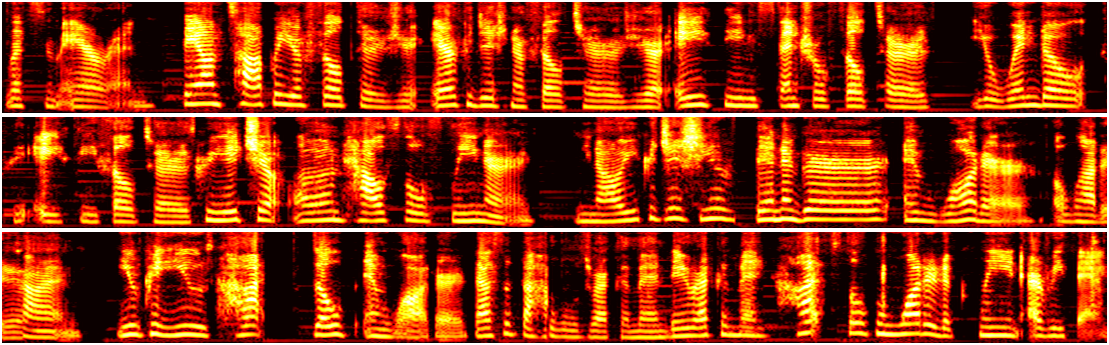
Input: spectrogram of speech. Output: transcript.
let some air in. Stay on top of your filters, your air conditioner filters, your AC central filters, your window AC filters. Create your own household cleaner. You know, you could just use vinegar and water a lot of yeah. times. You could use hot soap and water. That's what the hospitals recommend. They recommend hot soap and water to clean everything.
